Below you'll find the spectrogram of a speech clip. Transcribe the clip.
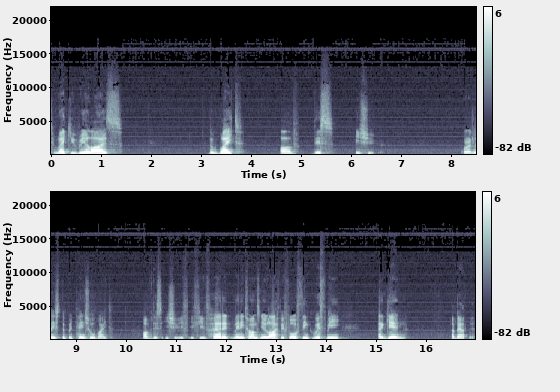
to make you realize the weight of this issue, or at least the potential weight of this issue. If, if you've heard it many times in your life before, think with me again about this.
